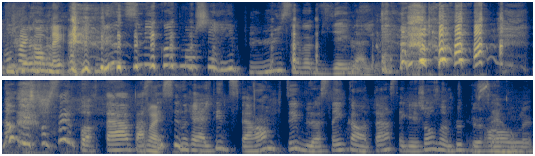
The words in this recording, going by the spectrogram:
Vais combler. plus tu m'écoutes, mon chéri, plus ça va bien aller. non, mais je trouve ça important parce Ouais. que c'est une réalité différente. Puis, tu sais, il y a 50 ans, c'était quelque chose d'un peu plus rare. vrai. là.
